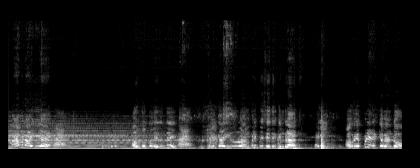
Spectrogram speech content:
மாமனாகிய. அவர் சொத்துல இருந்து. எனக்காக இருபது ரூபாய் அன்பளிப்பு செய்திருக்கின்றார் சரி அவர் எப்படி இருக்க வேண்டும்?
